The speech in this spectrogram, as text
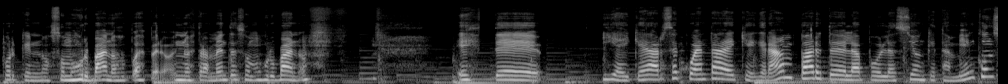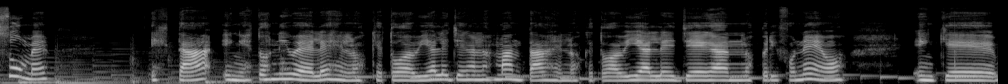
porque no somos urbanos, pues, pero en nuestra mente somos urbanos. Este, y hay que darse cuenta de que gran parte de la población que también consume está en estos niveles en los que todavía le llegan las mantas, en los que todavía le llegan los perifoneos, en que,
